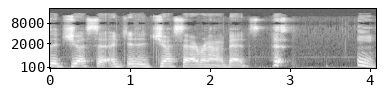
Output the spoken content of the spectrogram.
The just said, I just said I ran out of beds. mm.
